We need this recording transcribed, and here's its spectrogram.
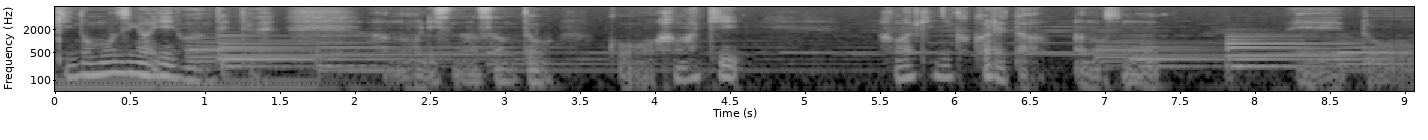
きの文字がいいのなんて言ってね。あのリスナーさんとこうはがきはがきに書かれたあのそのえっ、ー、と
